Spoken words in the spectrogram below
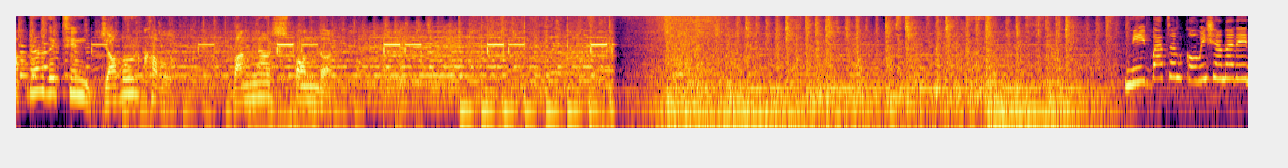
আপনারা দেখছেন জবর খবর, বাংলার স্পন্দন। নির্বাচন কমিশনারের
